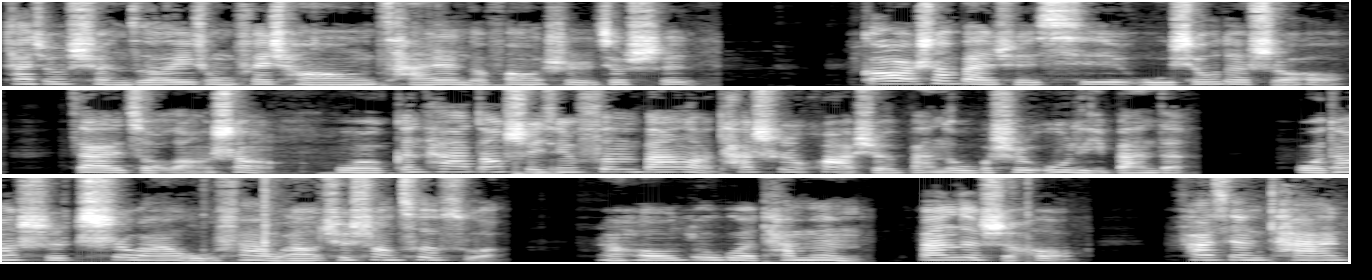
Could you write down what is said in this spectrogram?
他就选择了一种非常残忍的方式，就是高二上半学期午休的时候，在走廊上，我跟他当时已经分班了，他是化学班的，我是物理班的。我当时吃完午饭，我要去上厕所，然后路过他们班的时候，发现他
